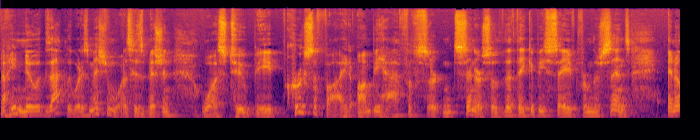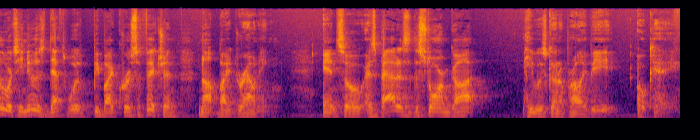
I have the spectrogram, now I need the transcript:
Now, he knew exactly what his mission was. His mission was to be crucified on behalf of certain sinners so that they could be saved from their sins. In other words, he knew his death would be by crucifixion, not by drowning. And so, as bad as the storm got, he was going to probably be okay.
